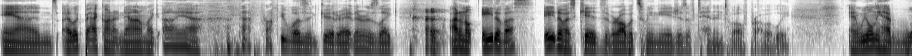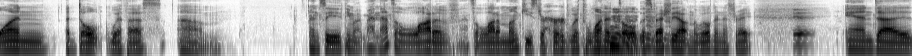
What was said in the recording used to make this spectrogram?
And I look back on it now and I'm like, oh, yeah, that probably wasn't good, right? There was like, I don't know, eight of us, eight of us kids that were all between the ages of 10 and 12, probably. And we only had one adult with us. Um, and so you think like, man, that's a lot of that's a lot of monkeys to herd with one adult, especially out in the wilderness, right? Yeah. And uh,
